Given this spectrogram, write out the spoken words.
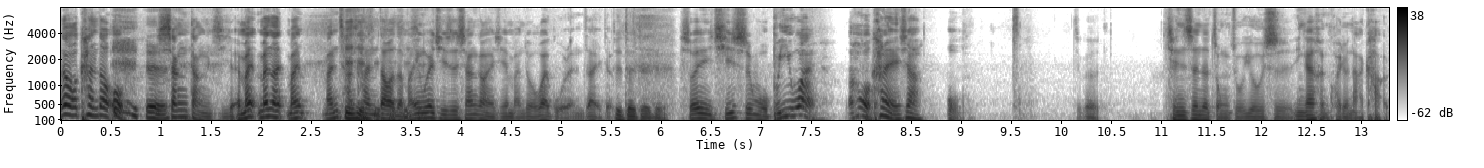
让我看到哦，香港籍的，蛮蛮蛮蛮蛮常看到的嘛，因为其实香港以前蛮多外国人在的，对对对对，所以其实我不意外。然后我看了一下，哦，这个天生的种族优势应该很快就拿卡了。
